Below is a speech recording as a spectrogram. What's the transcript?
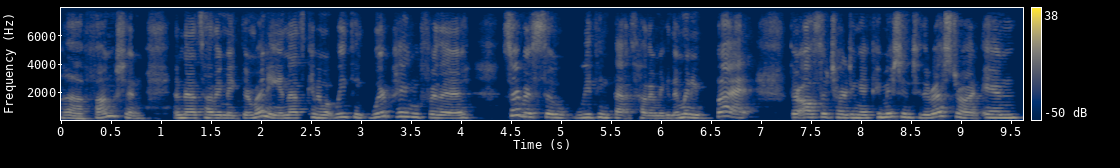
uh, function. And that's how they make their money. And that's kind of what we think. We're paying for the service. So we think that's how they're making their money. But they're also charging a commission to the restaurant. And,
